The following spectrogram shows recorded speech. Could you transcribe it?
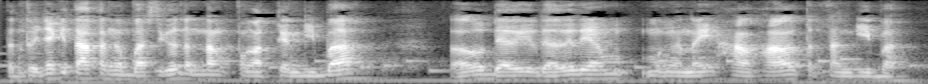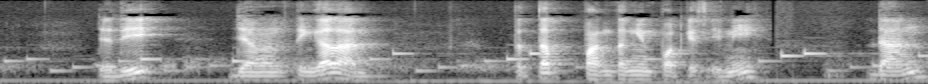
Tentunya kita akan ngebahas juga tentang pengertian gibah, lalu dalil-dalil yang mengenai hal-hal tentang gibah. Jadi, jangan ketinggalan. Tetap pantengin podcast ini. Dan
